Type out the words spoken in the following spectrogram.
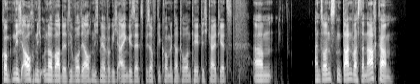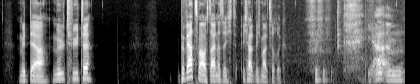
kommt nicht auch nicht unerwartet. Die wurde ja auch nicht mehr wirklich eingesetzt, bis auf die Kommentatorentätigkeit jetzt. Ähm, ansonsten dann, was danach kam, mit der Mülltüte. Bewert's mal aus deiner Sicht. Ich halte mich mal zurück. ja, ähm,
